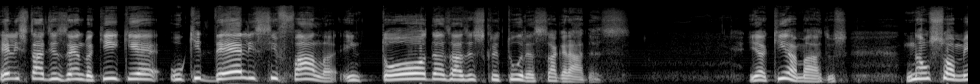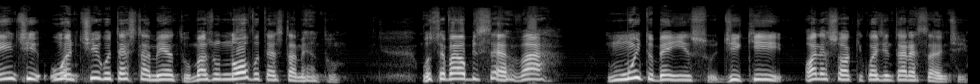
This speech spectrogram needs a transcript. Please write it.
Ele está dizendo aqui que é o que dele se fala em todas as escrituras sagradas. E aqui, amados, não somente o Antigo Testamento, mas o Novo Testamento. Você vai observar muito bem isso, de que, olha só que coisa interessante.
